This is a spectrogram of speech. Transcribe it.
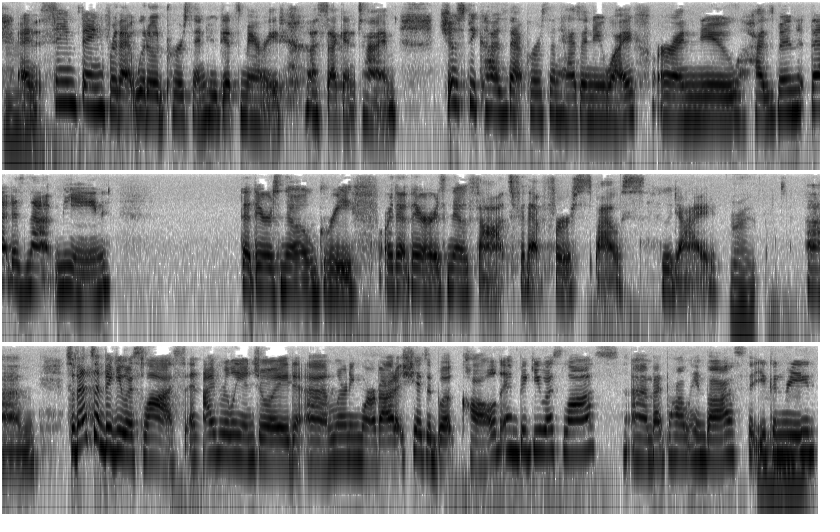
Mm. And same thing for that widowed person who gets married a second time. Just because that person has a new wife or a new husband, that does not mean that there is no grief or that there is no thoughts for that first spouse who died. Right. Um, so that's ambiguous loss, and I've really enjoyed um, learning more about it. She has a book called Ambiguous Loss um, by Pauline Boss that you mm-hmm. can read.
